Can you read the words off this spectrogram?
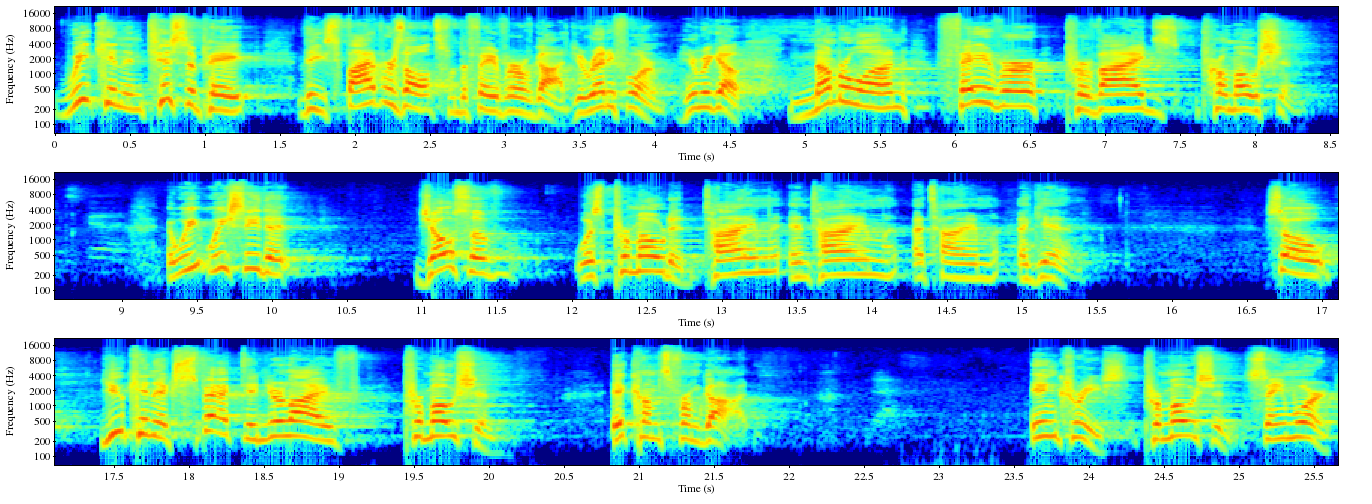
we can anticipate these five results from the favor of God. You ready for them? Here we go. Number one, favor provides promotion. We, we see that Joseph was promoted time and time a time again. So you can expect in your life promotion. It comes from God. Increase, promotion, same word.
